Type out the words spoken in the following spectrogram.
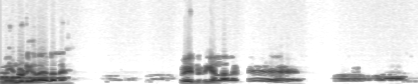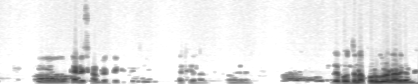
మెయిన్ రోడ్కి ఎలా వెళ్ళాలి? ఎన్నింటికి వెళ్ళాలంటే ఆ, ఈ గణేష్ కాంప్లెక్స్ దగ్గర? రేపు పొద్దున్న పురుగులను అడగండి.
